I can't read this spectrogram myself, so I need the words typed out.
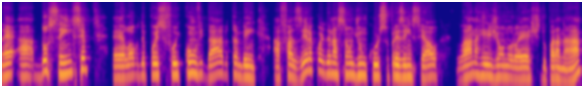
né, a docência. É, logo depois fui convidado também a fazer a coordenação de um curso presencial lá na região noroeste do Paraná.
